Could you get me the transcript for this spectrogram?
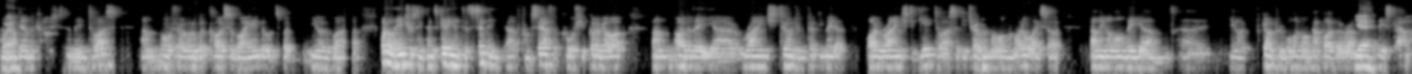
um, wow. down the coast and then to us um, or if they're a little bit closer by ambulance. But you know, uh, one of the interesting things getting into Sydney uh, from south, of course, you've got to go up um, over the uh, range, 250 metre high range to get to us if you're travelling along the motorway. So, I mean, along the um, uh, you know going through Wollongong up over um, yeah. the escarpment.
